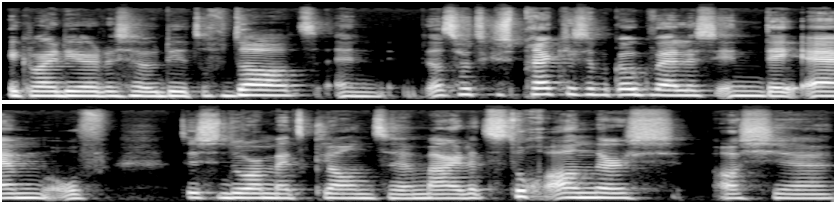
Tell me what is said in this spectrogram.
ik waardeerde zo dit of dat. En dat soort gesprekjes heb ik ook wel eens in DM of tussendoor met klanten. Maar dat is toch anders als je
